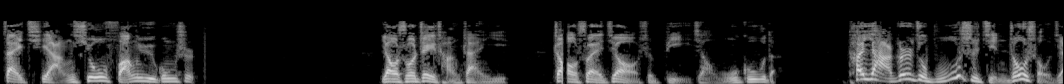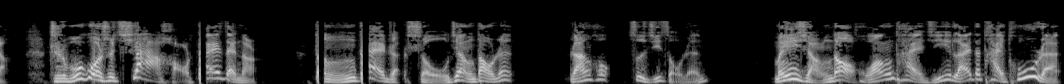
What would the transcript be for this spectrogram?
在抢修防御工事。要说这场战役，赵帅教是比较无辜的，他压根儿就不是锦州守将，只不过是恰好待在那儿。等待着守将到任，然后自己走人。没想到皇太极来的太突然，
